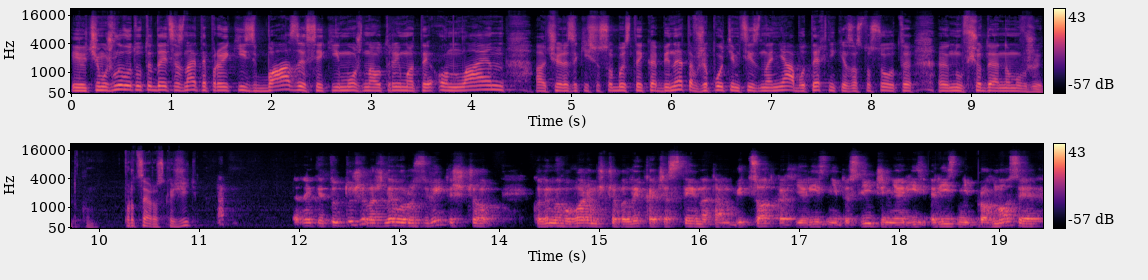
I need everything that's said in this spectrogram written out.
І чи можливо тут йдеться, знаєте, про якісь базис, який можна отримати онлайн через якийсь особистий кабінет, а вже потім ці знання або техніки застосовувати е, ну в щоденному вжитку? Про це розкажіть. Тут дуже важливо розуміти, що коли ми говоримо, що велика частина там в відсотках є різні дослідження, різ, різні прогнози,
